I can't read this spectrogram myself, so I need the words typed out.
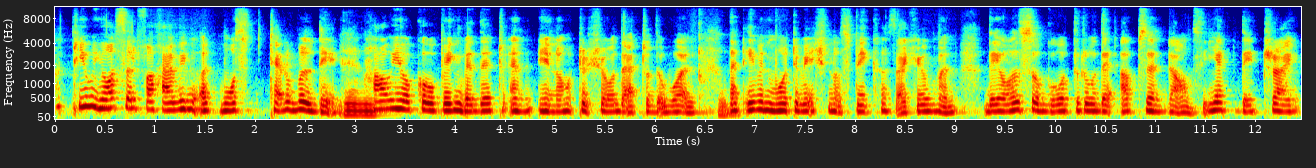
but you yourself are having a most terrible day. Mm-hmm. How you're coping with it, and you know, to show that to the world mm-hmm. that even motivational speakers are human. They also go through their ups and downs, yet they try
